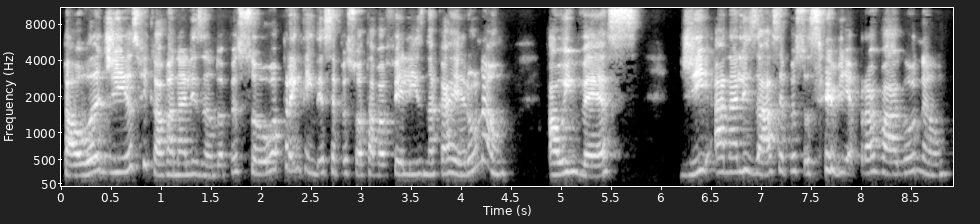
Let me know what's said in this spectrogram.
Paula Dias ficava analisando a pessoa para entender se a pessoa estava feliz na carreira ou não, ao invés de analisar se a pessoa servia para vaga ou não.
